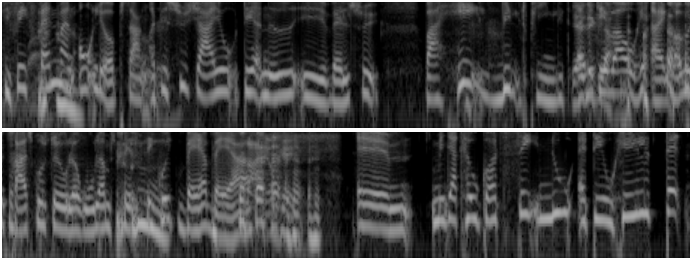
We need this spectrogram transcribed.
De fik fandme en ordentlig opsang, okay. og det synes jeg jo dernede i Valsø var helt vildt pinligt. Ja, det er altså, det var klart. jo helt, og han kom med træskostøvler og rulamspels. Det kunne ikke være værre. Nej, okay. Øhm, men jeg kan jo godt se nu, at det er jo hele den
